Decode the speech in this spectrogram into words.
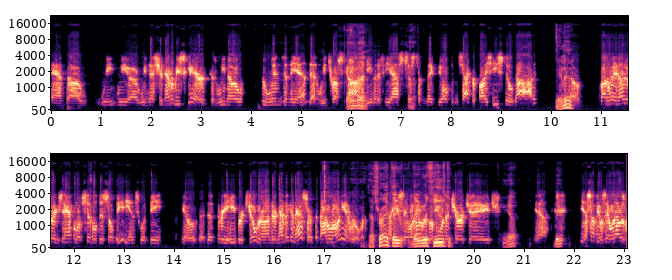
And uh, we, we, uh, we should never be scared because we know who wins in the end and we trust God. Amen. And even if He asks us to make the ultimate sacrifice, He's still God. Amen. You know? By the way, another example of civil disobedience would be you know, the, the, three Hebrew children under Nebuchadnezzar, the Babylonian ruler. That's right. they say, well, they refused the church age. Yep. Yeah. They, yeah. Some people say, well, that was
